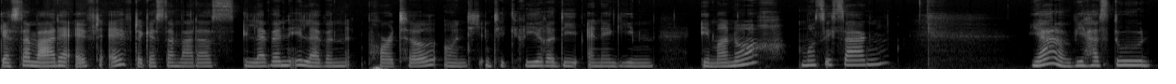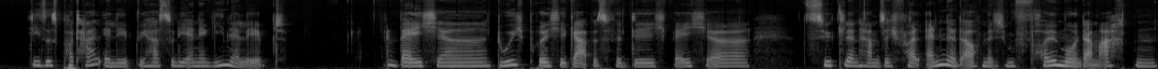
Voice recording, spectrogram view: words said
gestern war der 11.11., .11., gestern war das 11.11 Portal und ich integriere die Energien immer noch, muss ich sagen. Ja, wie hast du dieses Portal erlebt? Wie hast du die Energien erlebt? Welche Durchbrüche gab es für dich? Welche Zyklen haben sich vollendet, auch mit dem Vollmond am 8.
